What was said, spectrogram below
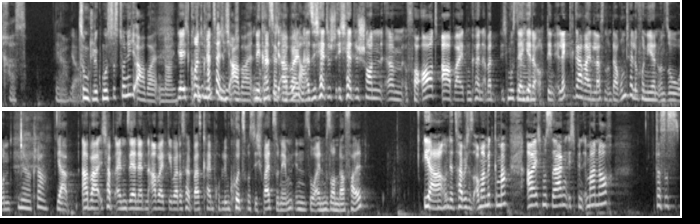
Krass. Ja. Ja. Zum Glück musstest du nicht arbeiten dann. Ja, ich konnte du kannst mit, ja nicht ich, arbeiten. Nee, Du kannst nicht ja arbeiten. Also ich hätte, ich hätte schon ähm, vor Ort arbeiten können, aber ich musste ja hier Mhm. da auch den Elektriker reinlassen und da rumtelefonieren und so und ja, klar. ja, aber ich habe einen sehr netten Arbeitgeber, deshalb war es kein Problem, kurzfristig freizunehmen in so einem Sonderfall. Ja, Mhm. und jetzt habe ich das auch mal mitgemacht. Aber ich muss sagen, ich bin immer noch, das ist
